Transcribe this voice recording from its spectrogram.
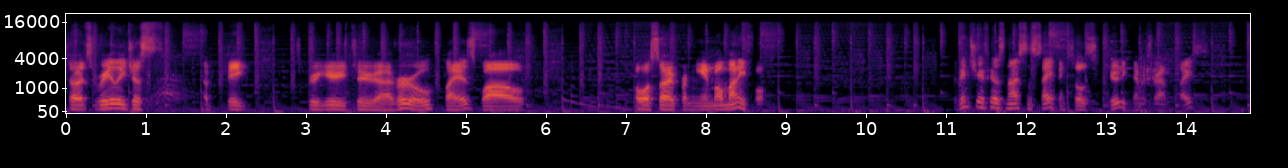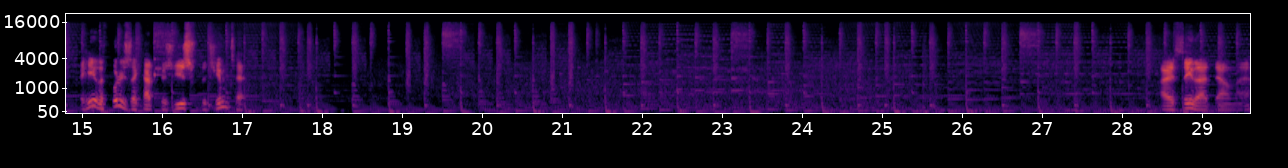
So it's really just a big screw you to uh, rural players, while also bringing in more money for them. Eventually, it feels nice and safe thanks to all the security cameras around the place. I hear the footage they capture is used for the gym test. I see that down there.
